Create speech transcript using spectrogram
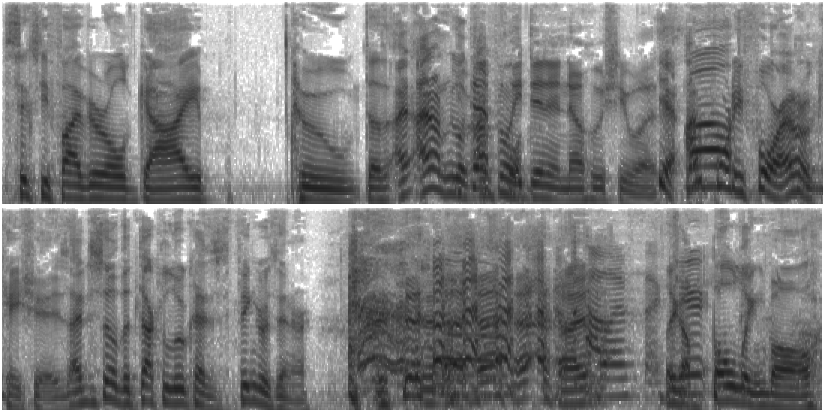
65 year old guy who does. I, I don't He look. I'm definitely didn't know who she was. Yeah, I'm 44. I don't know who Kesha is. I just know that Dr. Luke has his fingers in her, Right? like a bowling ball.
